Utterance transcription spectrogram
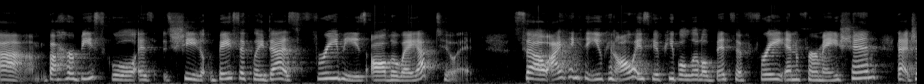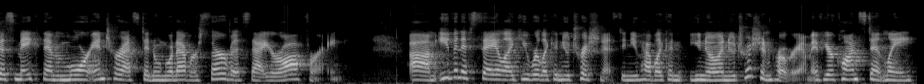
Um, but her B school is, she basically does freebies all the way up to it. So I think that you can always give people little bits of free information that just make them more interested in whatever service that you're offering. Um, even if say like you were like a nutritionist and you have like a you know a nutrition program if you're constantly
